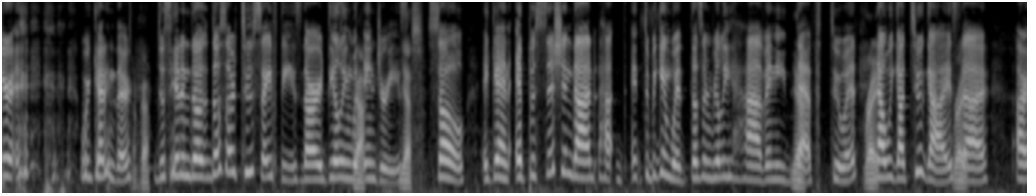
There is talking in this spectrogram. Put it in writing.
there. We're getting there. Okay. Just hitting those. Those are two safeties that are dealing with Yeah. injuries. Yes. So again, a position that ha- to begin with doesn't really have any Yeah. depth to it. Right. Now we got two guys Right. that are.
